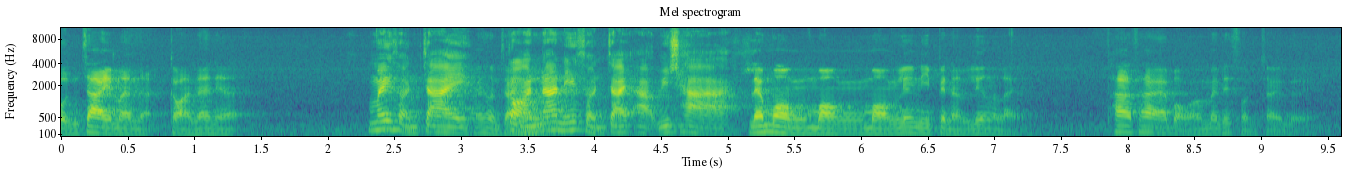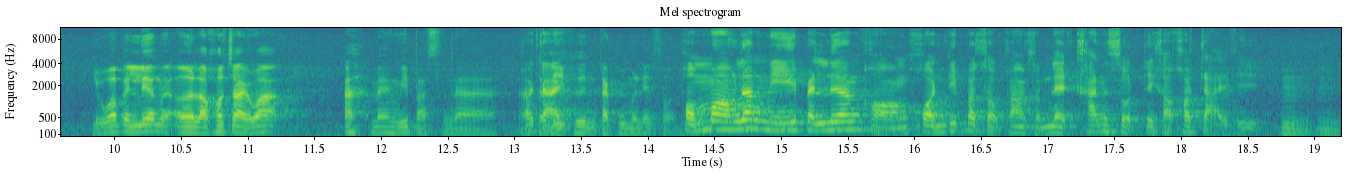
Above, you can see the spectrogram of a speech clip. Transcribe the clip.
สนใจมันอะ ก่อนหน้าเนี้ยไม่สนใจไม่สนใจก่อนหน้านี้สนใจอวิชชา แล้วมองมองมองเรื่องนี้เป็นเรื่องอะไร ถ้าถ้าแอปบอกว่าไม่ได้สนใจเลย หรือว่าเป็นเรื่องเออ เราเข้าใจว่า อะแม่งวิปัสสนาอาจเข้าจะใจดีขึ้นแต่กูไม่ได้สนผมมองเรื่องนี้เป็นเรื่องของคนที่ประสบความสำเร็จขั้นสุดที่เขาเข้าใจพี่อืมอืม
